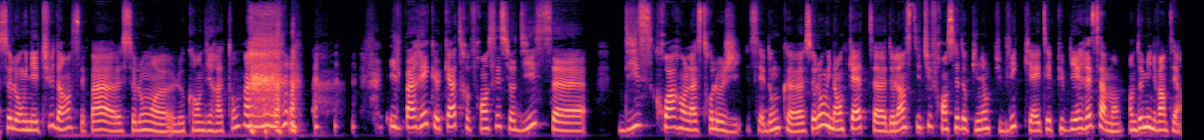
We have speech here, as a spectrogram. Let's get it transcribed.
selon une étude, hein, c'est pas selon le camp dira-t-on, il paraît que 4 Français sur 10 disent croire en l'astrologie. C'est donc euh, selon une enquête euh, de l'Institut français d'opinion publique qui a été publiée récemment, en 2021.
